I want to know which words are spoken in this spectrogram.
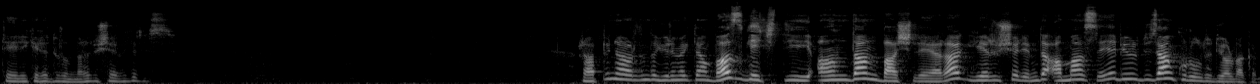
tehlikeli durumlara düşebiliriz. Rabbin ardında yürümekten vazgeçtiği andan başlayarak Yeruşalim'de Amasya'ya bir düzen kuruldu diyor bakın.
